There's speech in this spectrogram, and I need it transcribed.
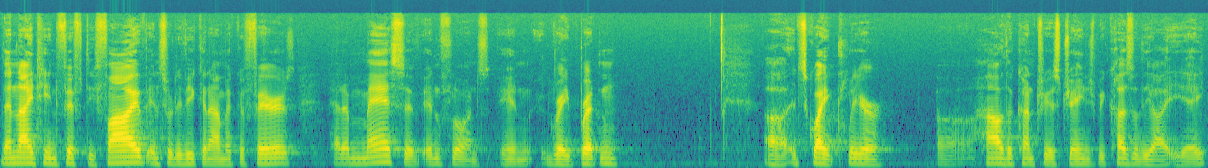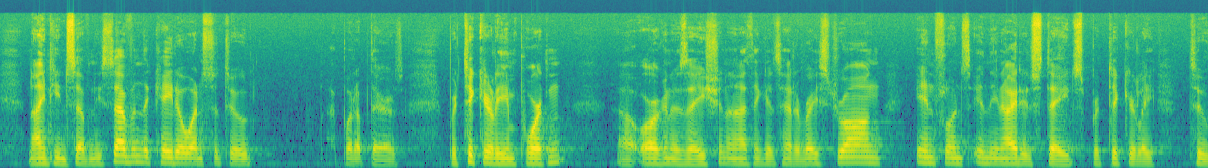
Then 1955, Institute of Economic Affairs had a massive influence in Great Britain. Uh, it's quite clear uh, how the country has changed because of the IEA. 1977, the Cato Institute, I put up there as particularly important uh, organization, and I think it's had a very strong influence in the United States, particularly to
